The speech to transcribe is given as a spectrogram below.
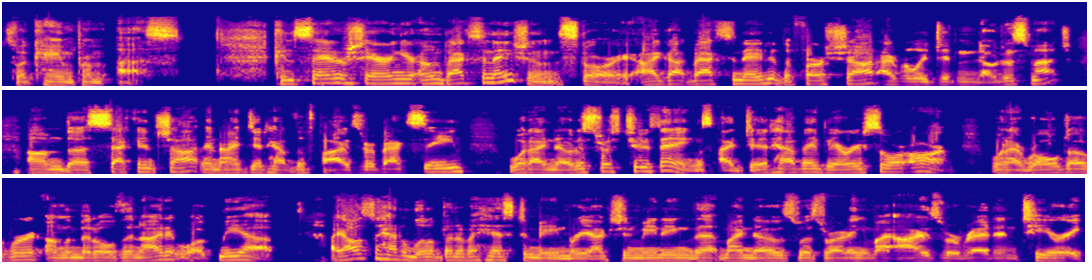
So it came from us. Consider sharing your own vaccination story. I got vaccinated the first shot. I really didn't notice much. Um, the second shot, and I did have the Pfizer vaccine. What I noticed was two things. I did have a very sore arm. When I rolled over it on the middle of the night, it woke me up. I also had a little bit of a histamine reaction, meaning that my nose was running, my eyes were red and teary.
